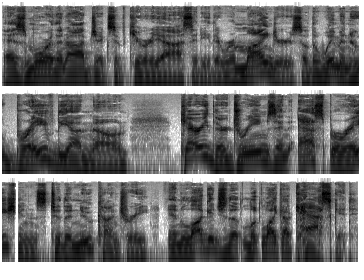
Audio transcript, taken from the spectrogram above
as more than objects of curiosity. They're reminders of the women who braved the unknown carried their dreams and aspirations to the new country in luggage that looked like a casket.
